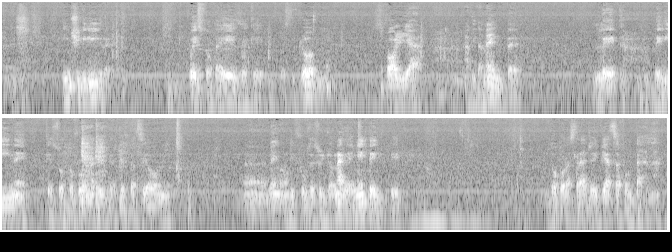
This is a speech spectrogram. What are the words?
eh, incivilire questo paese che in questi giorni sfoglia avidamente le veline che sotto forma di intercettazioni eh, vengono diffuse sui giornali. Ai miei tempi, dopo la strage di Piazza Fontana,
